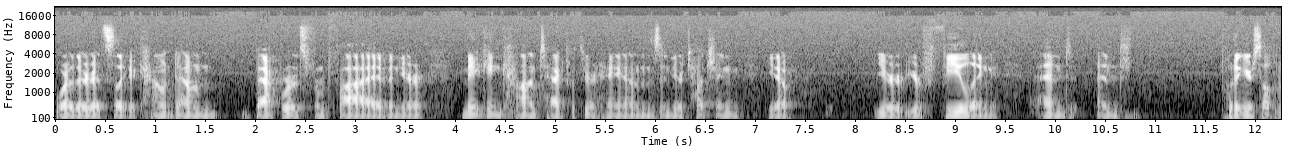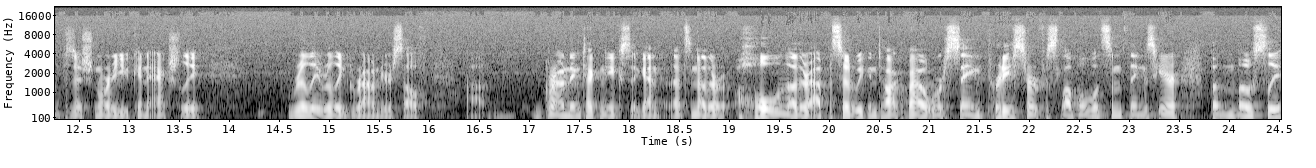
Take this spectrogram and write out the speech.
whether it's like a countdown backwards from 5 and you're making contact with your hands and you're touching you know you're you're feeling and and putting yourself in a position where you can actually really really ground yourself. Um, grounding techniques again that's another whole another episode we can talk about. We're staying pretty surface level with some things here but mostly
